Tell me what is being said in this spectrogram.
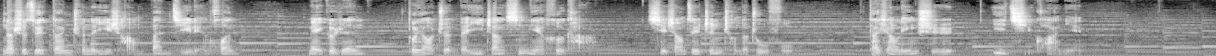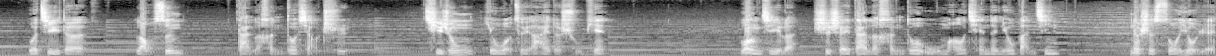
那是最单纯的一场班级联欢，每个人都要准备一张新年贺卡，写上最真诚的祝福，带上零食，一起跨年。我记得老孙带了很多小吃，其中有我最爱的薯片。忘记了是谁带了很多五毛钱的牛板筋，那是所有人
